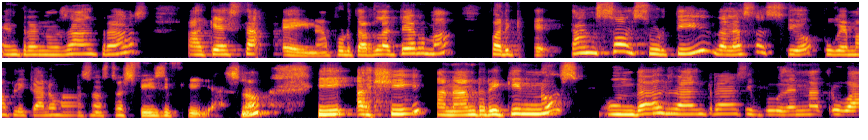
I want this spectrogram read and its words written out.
entre nosaltres aquesta eina, portar-la a terme perquè tan sols sortir de la sessió puguem aplicar-ho amb els nostres fills i filles. No? I així anar enriquint-nos un dels altres i podem anar a trobar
